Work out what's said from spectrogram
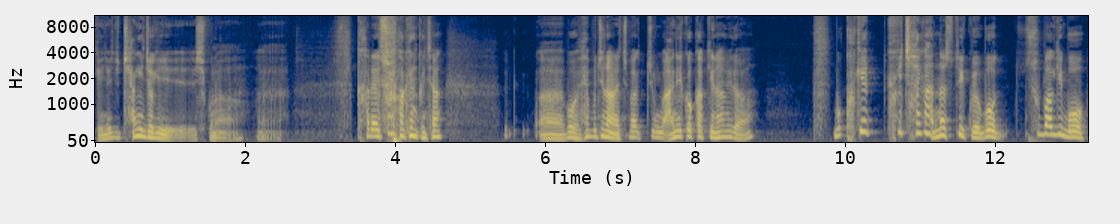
굉장히 창의적이시구나. 예. 카레 수박은 그냥, 아, 뭐 해보진 않았지만 좀 아닐 것 같긴 합니다. 뭐 크게, 크게 차이가 안 날 수도 있고요. 뭐 수박이 뭐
